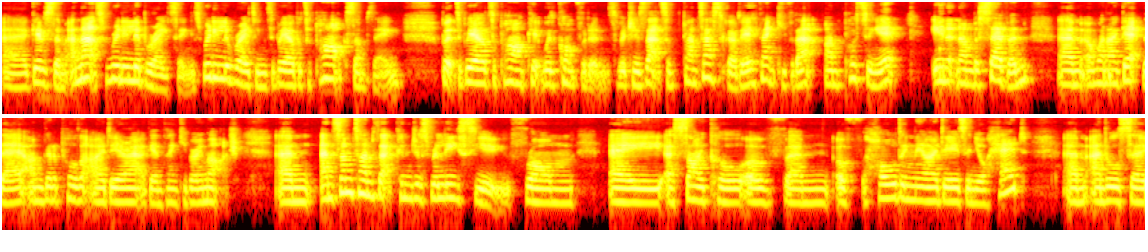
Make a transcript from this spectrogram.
uh, gives them. And that's really liberating. It's really liberating to be able to park something, but to be able to park it with confidence, which is that's a fantastic idea. Thank you for that. I'm putting it in at number seven. Um, and when I get there, I'm going to pull that idea out again. Thank you very much. Um, and sometimes that can just release you from a, a cycle of, um, of holding the ideas in your head um, and also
